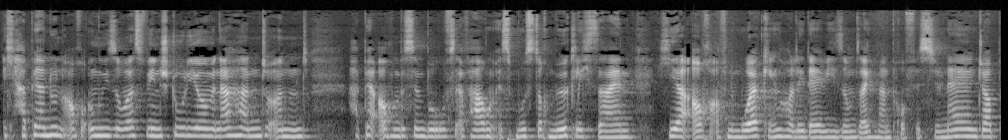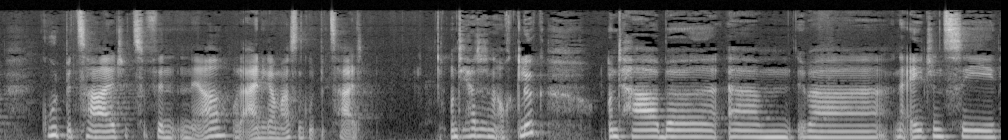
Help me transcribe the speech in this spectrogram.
ich habe ja nun auch irgendwie sowas wie ein Studium in der Hand und habe ja auch ein bisschen Berufserfahrung. Es muss doch möglich sein, hier auch auf einem Working Holiday Visum, sage ich mal, einen professionellen Job gut bezahlt zu finden, ja, oder einigermaßen gut bezahlt. Und ich hatte dann auch Glück und habe ähm, über eine Agency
